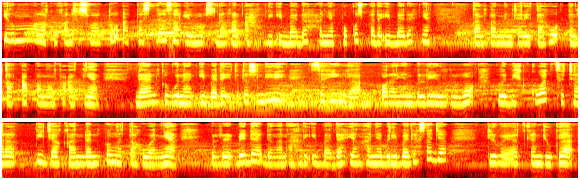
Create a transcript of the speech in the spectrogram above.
ilmu melakukan sesuatu atas dasar ilmu sedangkan ahli ibadah hanya fokus pada ibadahnya tanpa mencari tahu tentang apa manfaatnya. Dan kegunaan ibadah itu tersendiri sehingga orang yang berilmu lebih kuat secara pijakan dan pengetahuannya. Berbeda dengan ahli ibadah yang hanya beribadah saja Diriwayatkan juga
